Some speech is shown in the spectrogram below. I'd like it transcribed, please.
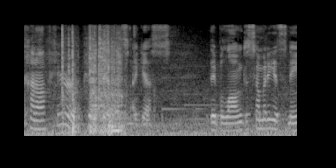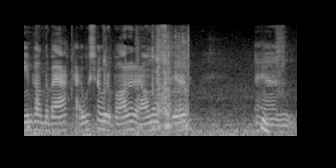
cut off hair pigtails, I guess. They belong to somebody. It's named on the back. I wish I would have bought it. I almost did. And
